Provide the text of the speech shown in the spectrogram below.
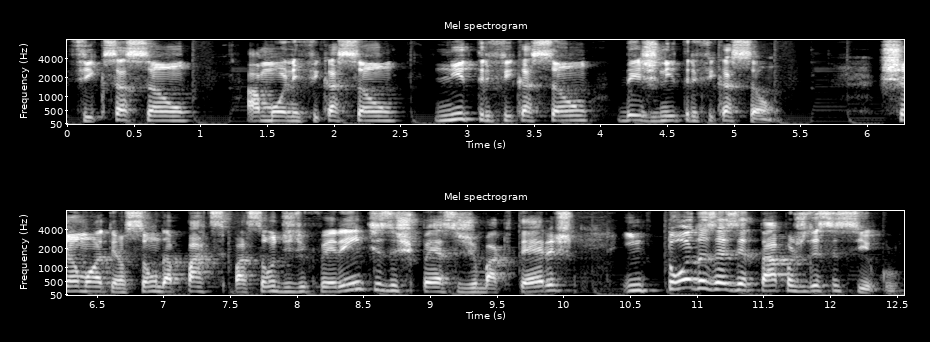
fixação, amonificação, nitrificação, desnitrificação. chamam a atenção da participação de diferentes espécies de bactérias em todas as etapas desse ciclo.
